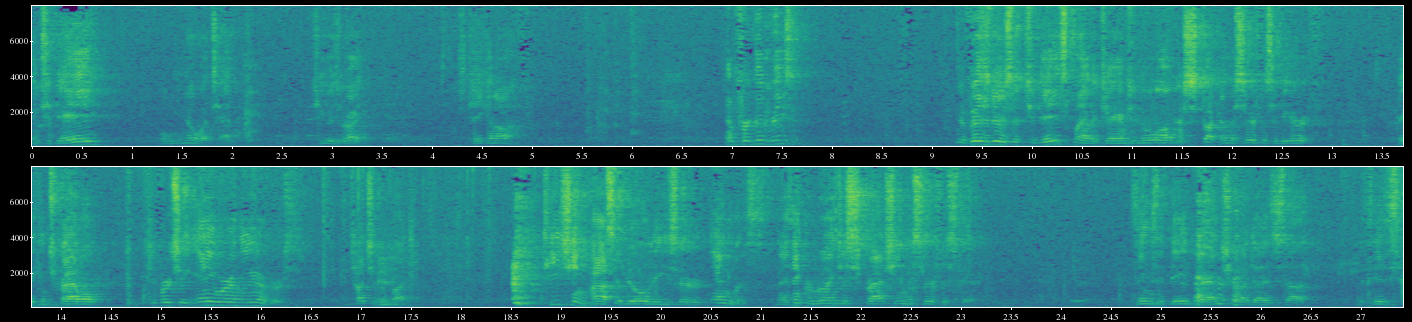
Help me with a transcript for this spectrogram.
And today, well, we know what's happening. She was right. It's taken off. And for good reason. The visitors at today's planetariums are no longer stuck on the surface of the Earth. They can travel to virtually anywhere in the universe, touch of a button. teaching possibilities are endless, and I think we're really just scratching the surface there. Things that Dave Bradshaw does uh, with his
